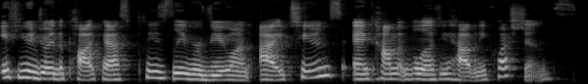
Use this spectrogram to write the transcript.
if you enjoyed the podcast, please leave a review on iTunes and comment below if you have any questions.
